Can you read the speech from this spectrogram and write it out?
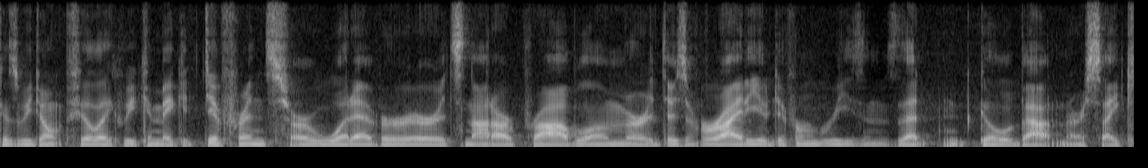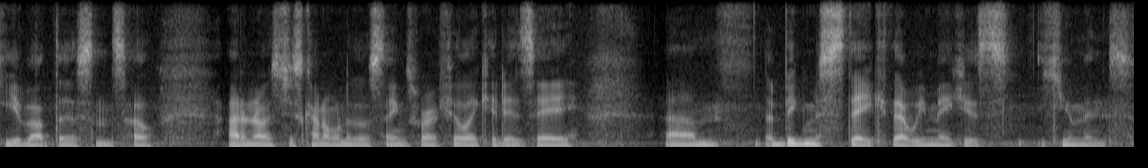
because we don't feel like we can make a difference or whatever, or it's not our problem, or there's a variety of different reasons that go about in our psyche about this. And so, I don't know, it's just kind of one of those things where I feel like it is a um, a big mistake that we make as humans.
